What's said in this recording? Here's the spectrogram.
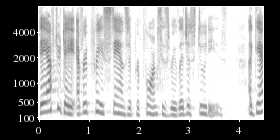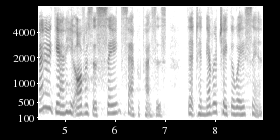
Day after day, every priest stands and performs his religious duties. Again and again, he offers the same sacrifices that can never take away sin.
